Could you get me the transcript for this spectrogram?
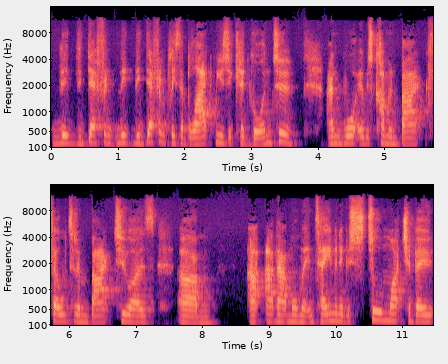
the the different the, the different place that black music had gone to and what it was coming back filtering back to us um, at, at that moment in time and it was so much about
